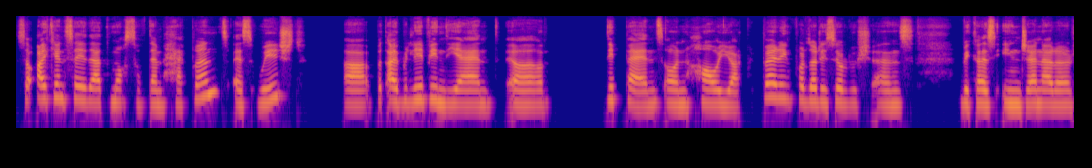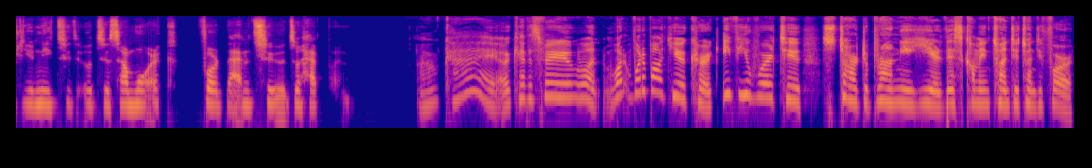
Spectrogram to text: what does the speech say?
So I can say that most of them happened as wished. Uh, but I believe in the end, uh, depends on how you are preparing for the resolutions, because in general, you need to do, do some work for them to to happen. Okay, okay, that's very good. What what about you, Kirk? If you were to start a brand new year this coming 2024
